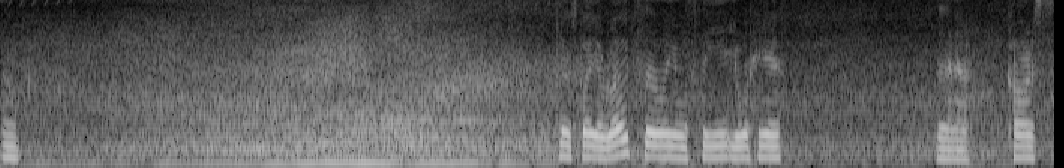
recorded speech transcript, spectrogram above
So close by a road so you will see you will hear the cars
